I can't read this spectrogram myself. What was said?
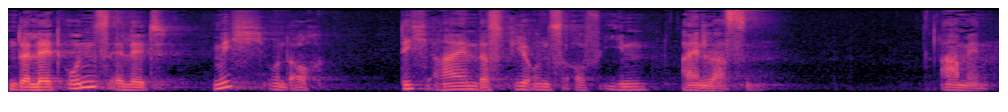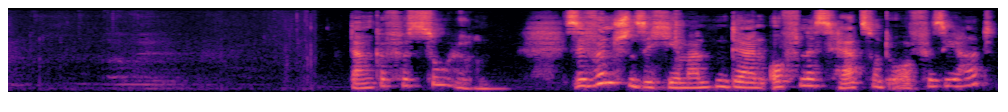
Und er lädt uns, er lädt mich und auch dich ein, dass wir uns auf ihn einlassen. Amen. Danke fürs Zuhören. Sie wünschen sich jemanden, der ein offenes Herz und Ohr für Sie hat?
